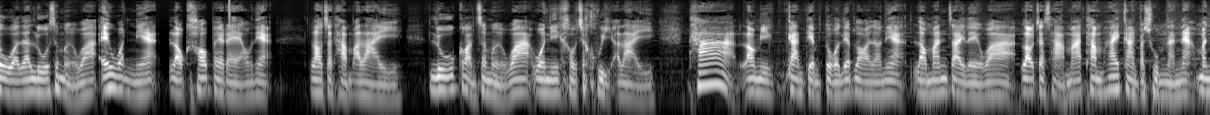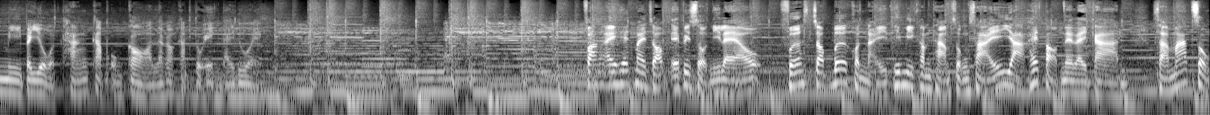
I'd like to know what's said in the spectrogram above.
ตัวและรู้เสมอว่า เอ้วันนี้เราเข้าไปแล้วเนี่ย เราจะทำอะไร รู้ก่อนเสมอว่าวันนี้เขาจะคุยอะไร ถ้าเรามีการเตรียมตัวเรียบร้อยแล้วเนี่ยเรามั่นใจเลยว่าเราจะสามารถทำให้การประชุมนั้นเนี่ยมันมีประโยชน์ทั้งกับองค์กรแล้วก็กับตัวเองได้ด้วย ฟัง I Hate My Job episode นี้แล้ว First Jobber คนไหนที่มีคำถามสงสัยอยากให้ตอบในรายการ สามารถส่ง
